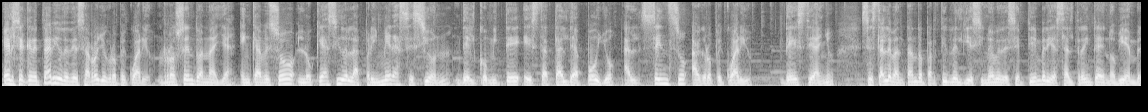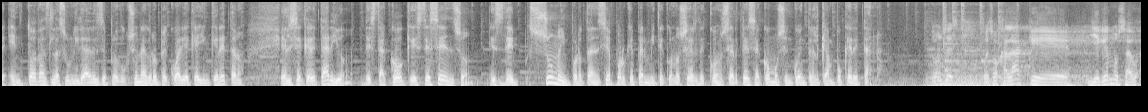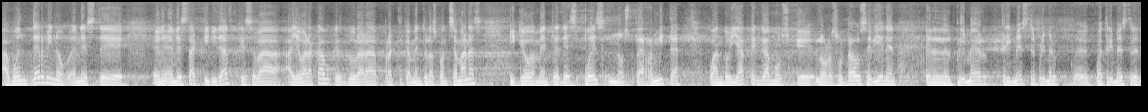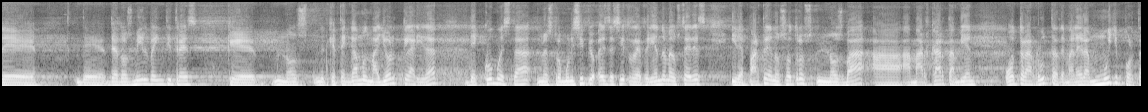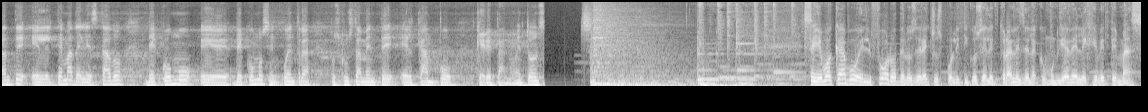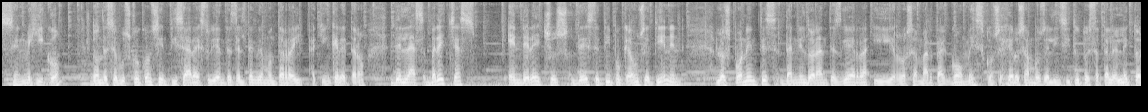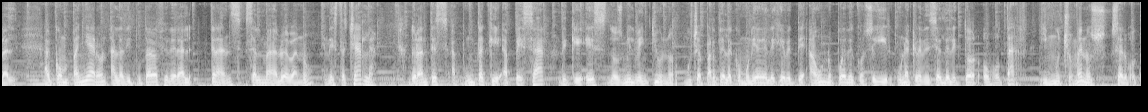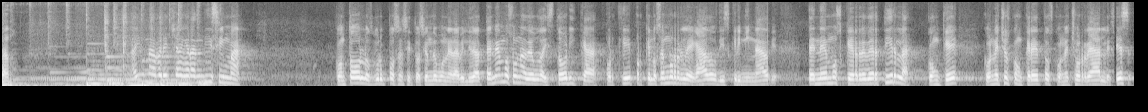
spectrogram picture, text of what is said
El secretario de Desarrollo Agropecuario, Rosendo Anaya, encabezó lo que ha sido la primera sesión del Comité Estatal de Apoyo al Censo Agropecuario de este año. Se está levantando a partir del 19 de septiembre y hasta el 30 de noviembre en todas las unidades de producción agropecuaria que hay en Querétaro. El secretario destacó que este censo es de suma importancia porque permite conocer con certeza cómo se encuentra el campo queretano. Entonces, pues ojalá que lleguemos a, buen término en, este, en, en, esta actividad que se va a llevar a cabo, que durará prácticamente unas cuantas semanas y que obviamente después nos permita, cuando ya tengamos que los resultados se vienen en el primer trimestre, primer eh, cuatrimestre de, de, de 2023, que, nos, que tengamos mayor claridad de cómo está nuestro municipio. Es decir, refiriéndome a ustedes y de parte de nosotros, nos va a, marcar también otra ruta de manera muy importante el, el tema del estado de cómo, eh, de cómo se encuentra pues justamente el campo queretano. Entonces. Se llevó a cabo el foro de los derechos políticos electorales de la comunidad LGBT en México, donde se buscó concientizar a estudiantes del TEC de Monterrey, aquí en Querétaro, de las brechas en derechos de este tipo que aún se tienen. Los ponentes, Daniel Dorantes Guerra y Rosa Marta Gómez, consejeros ambos del Instituto Estatal Electoral, acompañaron a la diputada federal trans Salma Luébano en esta charla. Dorantes apunta que a pesar de que es 2021, mucha parte de la comunidad LGBT aún no puede conseguir una credencial de elector o votar, y mucho menos ser votado. Hay una brecha grandísima con todos los grupos en situación de vulnerabilidad. Tenemos una deuda histórica. ¿Por qué? Porque los hemos relegado, discriminado. Tenemos que revertirla. ¿Con qué? Con hechos concretos, con hechos reales. Es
